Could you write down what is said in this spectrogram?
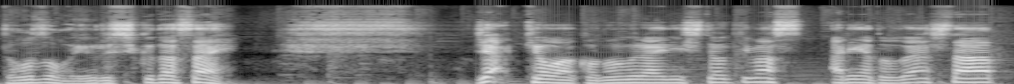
どうぞお許しください。じゃあ今日はこのぐらいにしておきます。ありがとうございました。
